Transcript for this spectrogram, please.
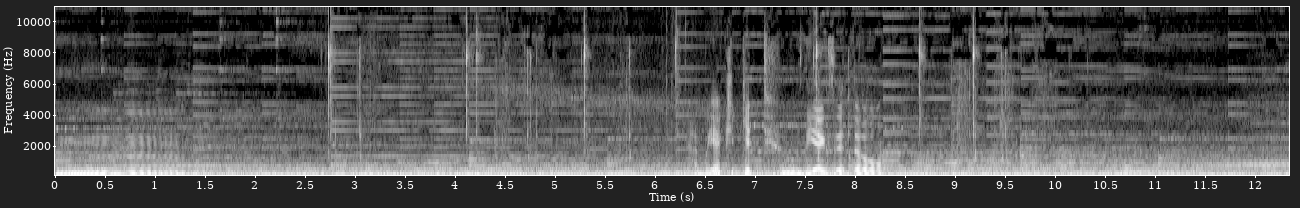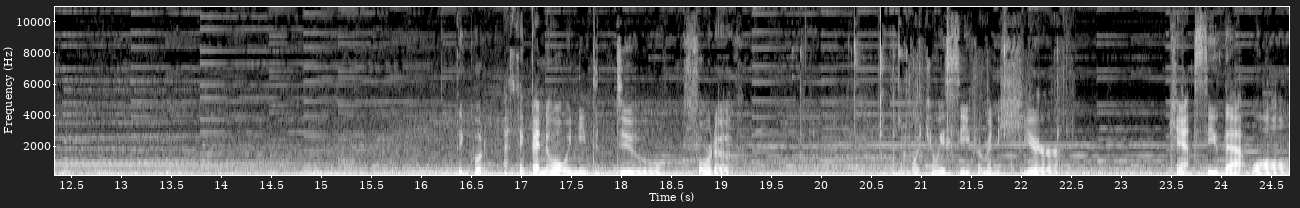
Hmm... How do we actually get to the exit, though? Think what- I think I know what we need to do, sort of. What can we see from in here? Can't see that wall.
